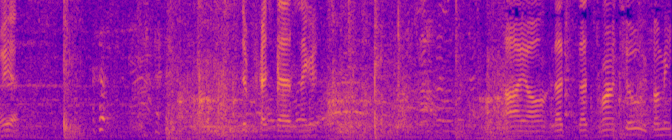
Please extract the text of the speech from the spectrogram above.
Where ya? Depressed ass nigga. Uh, that's that's round two. You feel me?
